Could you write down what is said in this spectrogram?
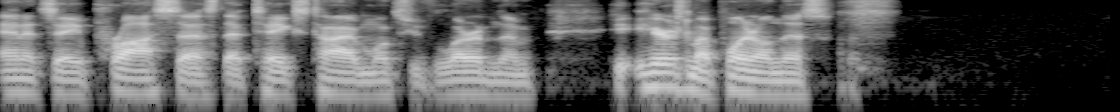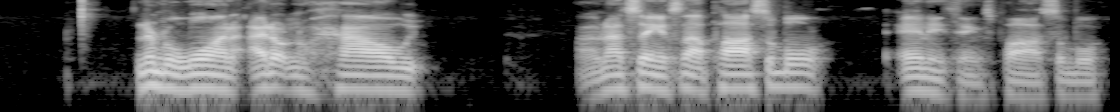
and it's a process that takes time once you've learned them. Here's my point on this number one, I don't know how. I'm not saying it's not possible. Anything's possible.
